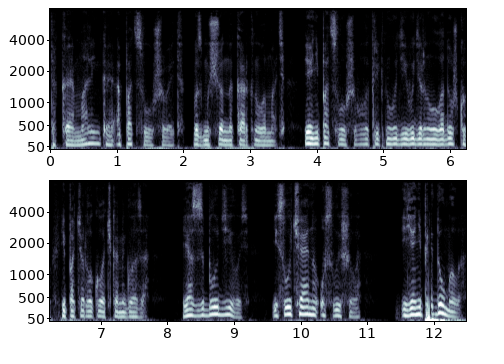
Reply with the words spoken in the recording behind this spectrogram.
Такая маленькая, а подслушивает. Возмущенно каркнула мать. Я не подслушивала, крикнула Ди, выдернула ладошку и потерла кулачками глаза. — заблудилась и случайно услышала. И я не придумала.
